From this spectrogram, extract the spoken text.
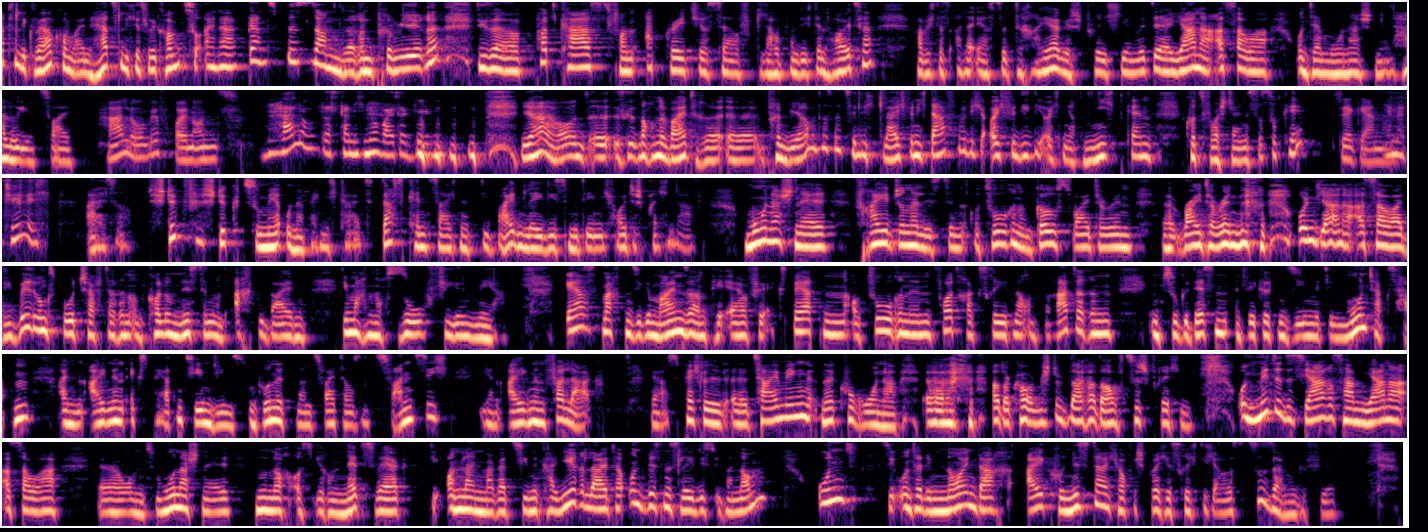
Herzlich willkommen, ein herzliches Willkommen zu einer ganz besonderen Premiere dieser Podcast von Upgrade Yourself, glaub an dich. Denn heute habe ich das allererste Dreiergespräch hier mit der Jana Assauer und der Mona Schnell. Hallo ihr zwei. Hallo, wir freuen uns. Hallo, das kann ich nur weitergeben. ja, und äh, es gibt noch eine weitere äh, Premiere, aber das erzähle ich gleich. Wenn ich darf, würde ich euch für die, die euch noch nicht kennen, kurz vorstellen. Ist das okay? Sehr gerne. Ja, natürlich. Also, Stück für Stück zu mehr Unabhängigkeit. Das kennzeichnet die beiden Ladies, mit denen ich heute sprechen darf. Mona Schnell, freie Journalistin, Autorin und Ghostwriterin, äh, Writerin und Jana Assawa, die Bildungsbotschafterin und Kolumnistin und ach, die beiden, die machen noch so viel mehr. Erst machten sie gemeinsam PR für Experten, Autorinnen, Vortragsredner und Beraterinnen. Im Zuge dessen entwickelten sie mit dem Montagshappen einen eigenen Expertenthemendienst und gründeten dann 2020 ihren eigenen Verlag ja, Special äh, Timing, ne, Corona. Äh, da kommen wir bestimmt nachher drauf zu sprechen. Und Mitte des Jahres haben Jana Assauer äh, und Mona Schnell nun noch aus ihrem Netzwerk die Online-Magazine Karriereleiter und Business Ladies übernommen und sie unter dem neuen Dach Iconista, ich hoffe, ich spreche es richtig aus, zusammengeführt.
